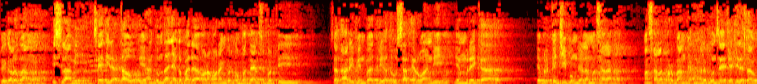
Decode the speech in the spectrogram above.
Tapi kalau bang Islami, saya tidak tahu. Ya antum tanya kepada orang-orang yang berkompeten seperti Ustaz Arifin Badri atau Ustaz Erwandi yang mereka ya berkecimpung dalam masalah masalah perbankan. Adapun saya saya tidak tahu.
